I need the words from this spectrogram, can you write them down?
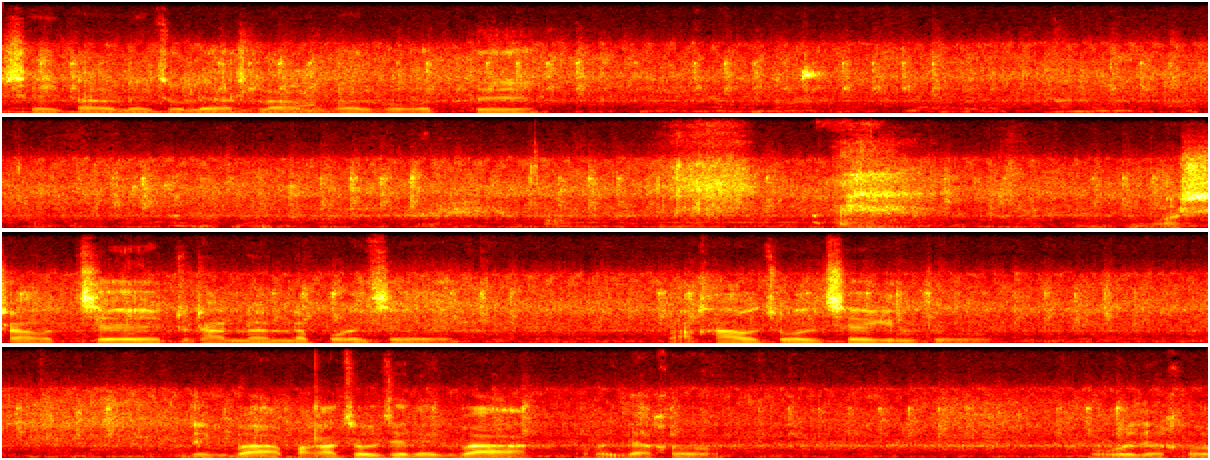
সেই কারণে চলে আসলাম গল্প করতে। বর্ষা হচ্ছে, একটু ঠান্ডা ঠান্ডা পড়েছে। পাখাও চলছে কিন্তু। দেখবা, পাখা চলছে, দেখবা? ওই দেখো। ওই দেখো।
